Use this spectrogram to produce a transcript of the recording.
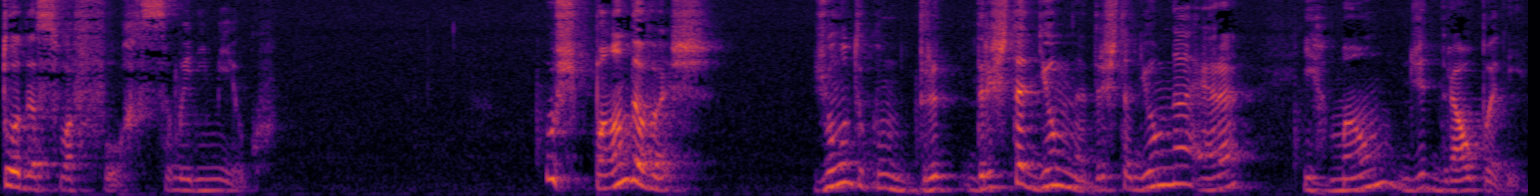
toda a sua força o inimigo. Os Pandavas, junto com Drishtadyumna, Drishtadyumna era irmão de Draupadi,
